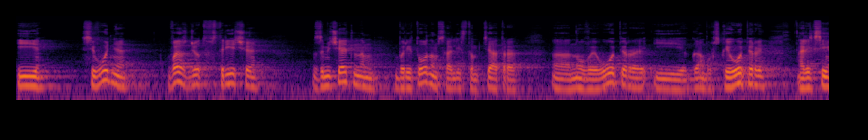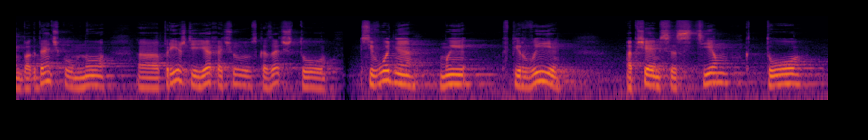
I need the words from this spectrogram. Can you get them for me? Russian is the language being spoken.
И сегодня вас ждет встреча с замечательным баритоном, солистом театра э, «Новая опера» и Гамбургской оперы Алексеем Богданчиковым. Но э, прежде я хочу сказать, что сегодня мы впервые общаемся с тем, кто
